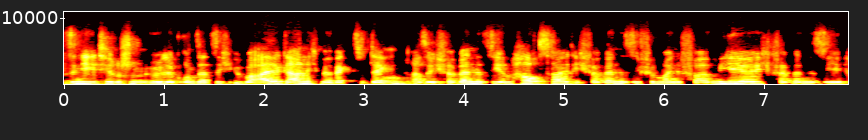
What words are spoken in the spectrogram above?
sind die ätherischen Öle grundsätzlich überall gar nicht mehr wegzudenken. Also ich verwende sie im Haushalt, ich verwende sie für meine Familie, ich verwende sie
